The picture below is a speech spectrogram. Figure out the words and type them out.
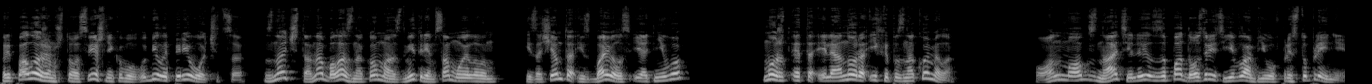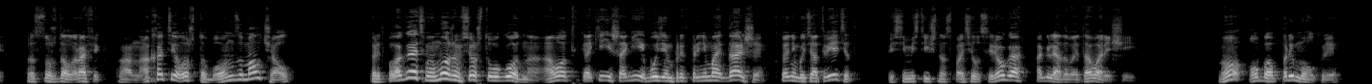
«Предположим, что Свешникову убила переводчица. Значит, она была знакома с Дмитрием Самойловым и зачем-то избавилась и от него? Может, это Элеонора их и познакомила?» «Он мог знать или заподозрить Евлампьеву в преступлении», – рассуждал Рафик. «Она хотела, чтобы он замолчал». «Предполагать мы можем все, что угодно, а вот какие шаги будем предпринимать дальше, кто-нибудь ответит?» пессимистично спросил Серега, оглядывая товарищей. Но оба примолкли,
